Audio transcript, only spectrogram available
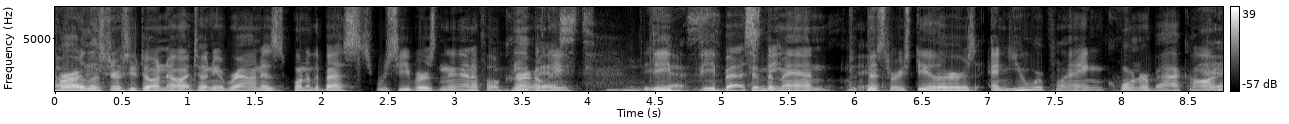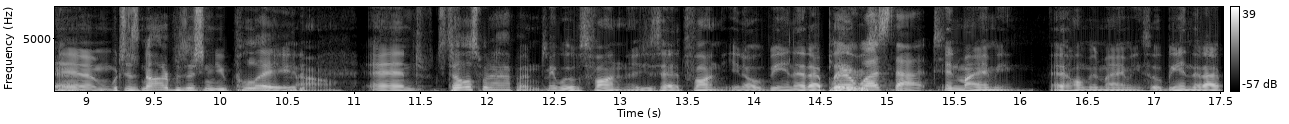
For our listeners who don't know, Antonio Brown is one of the best receivers in the NFL The currently. best. Mm-hmm. The The, best. the best, the me. man, Pittsburgh Steelers, and you were playing cornerback on Yeah. him, which is not a position you played. No. And tell us what happened. It was fun. I just had fun. You know, being that I played. Where was that? In Miami, at home in Miami. So being that I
